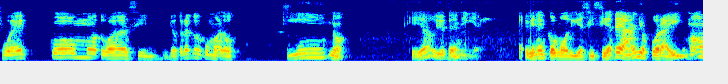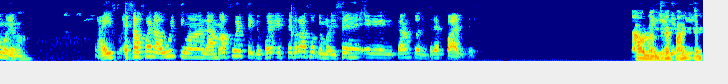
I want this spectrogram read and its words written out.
fue como, te voy a decir, yo creo que como a los 15, no, que ya yo tenía. Ahí vienen como 17 años por ahí, más o menos. Ahí, esa fue la última, la más fuerte, que fue este brazo que me lo hice en, canto en tres partes. Hablo en tres partes.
